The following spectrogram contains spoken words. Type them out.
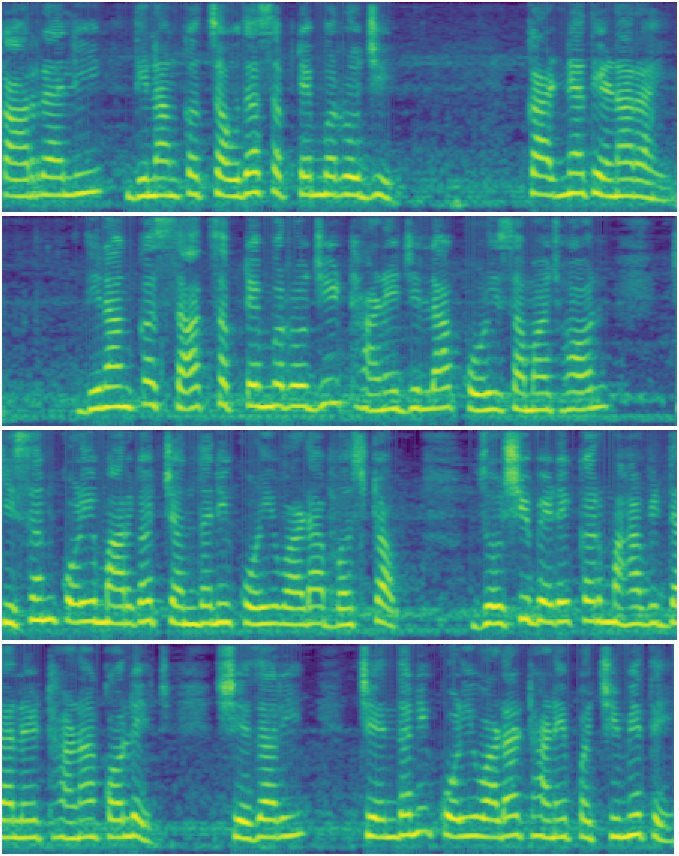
कार रॅली दिनांक चौदा सप्टेंबर रोजी काढण्यात येणार आहे. दिनांक सात सप्टेंबर रोजी ठाणे जिल्हा कोळी समाज hall Kisan Koli Marg Chandani Koliwada bus stop Joshi Bedekar Mahavidyalaya Thana college शेजारी चेंदनी कोळीवाडा ठाणे पश्चिम येथे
